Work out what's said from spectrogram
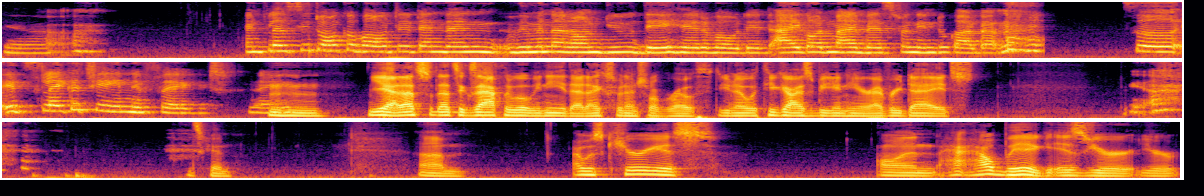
Yeah. And plus, you talk about it, and then women around you they hear about it. I got my best friend into Cardano. So it's like a chain effect, right? Mm-hmm. Yeah, that's that's exactly what we need. That exponential growth. You know, with you guys being here every day, it's yeah, it's good. Um, I was curious on how, how big is your your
